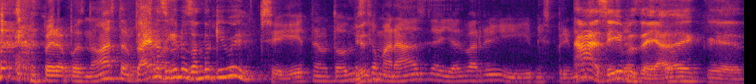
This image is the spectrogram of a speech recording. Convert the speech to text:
Pero pues no, hasta... ¿Todavía no siguen usando aquí, güey? Sí, tengo todos mis ¿Sí? camaradas de allá del barrio y mis primos. Ah, sí, pues de allá de que.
